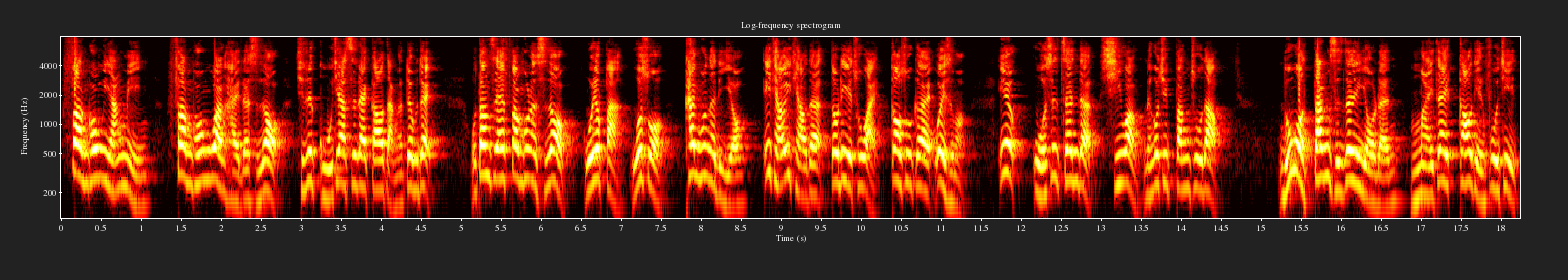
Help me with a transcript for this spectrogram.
放空阳明、放空万海的时候，其实股价是在高档的，对不对？我当时在放空的时候，我又把我所看空的理由一条一条的都列出来，告诉各位为什么？因为我是真的希望能够去帮助到，如果当时真的有人买在高点附近，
